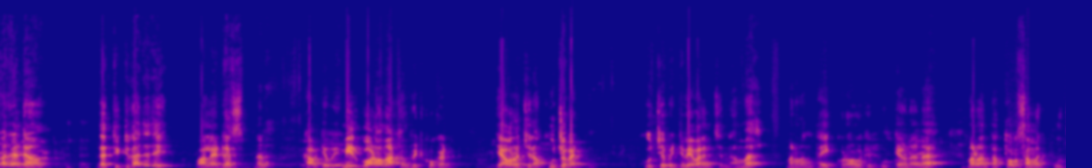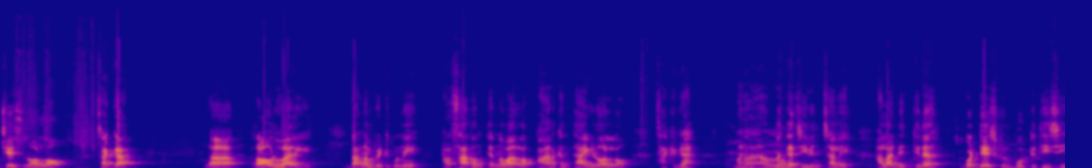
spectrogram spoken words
గొర్రె అంటాం. దా తిట్టు కాదు ఇది. వాళ్ళ అడ్రస్ నాన్న. కాబట్టి మీరు గొడవ మాత్రం పెట్టుకోకండి. ఎవరు వచ్చినా కూర్చోబెట్టండి కూర్చోబెట్టి వివరించండి. అమ్మ మనమంతా ఇక్కడ వాళ్ళకి పుట్టామన్నా మనమంతా తులసమ్మకి పూజ చేసిన వాళ్ళం. చక్కగా రాముల వారికి దండం పెట్టుకుని ప్రసాదం తిన్న వాళ్ళం పానకం తాగిన వాళ్ళం. చక్కగా మనం ఆనందంగా జీవించాలి. అలా నెత్తిన గొడ్డేసుకుని బొట్టు తీసి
